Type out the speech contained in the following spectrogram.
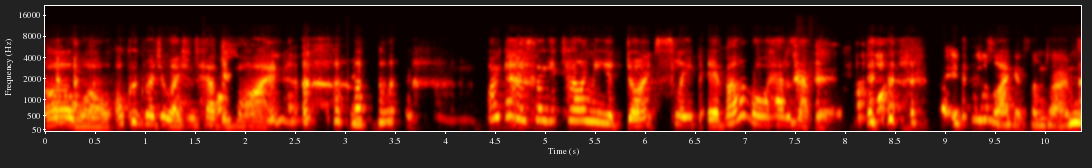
Oh wow. Oh congratulations. How divine. okay, so you're telling me you don't sleep ever, or how does that work? it feels like it sometimes.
